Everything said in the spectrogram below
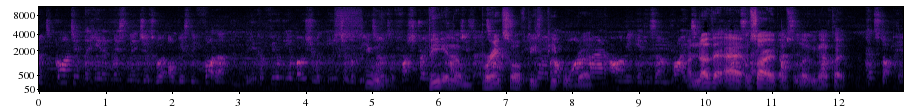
Having at this moment. Granted, the Hidden Mist ninjas were obviously fodder, but you can feel the emotion with each of He Obito's was frustrating beating the brakes off these people, bruh. one-man army in his own right. Another ad. I'm sorry. I'm so, look. We gonna cut. Can stop him.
